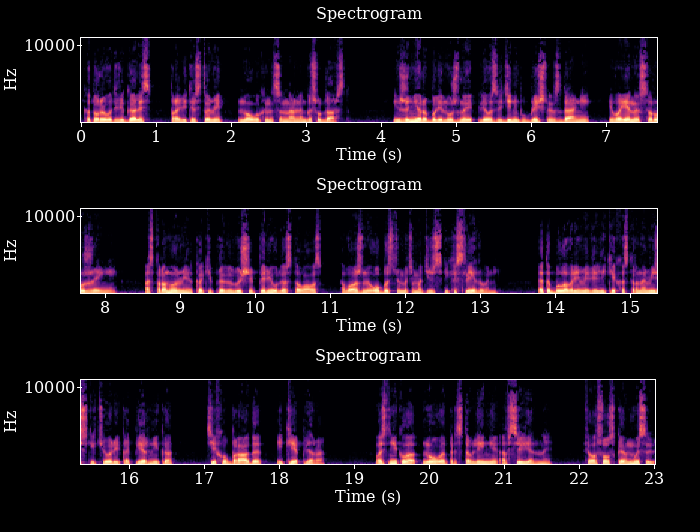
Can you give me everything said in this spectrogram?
которые выдвигались правительствами новых национальных государств. Инженеры были нужны для возведения публичных зданий и военных сооружений. Астрономия, как и предыдущие периоды, оставалась важной областью математических исследований. Это было время великих астрономических теорий Коперника, Тихо Брага и Кеплера. Возникло новое представление о Вселенной. Философская мысль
